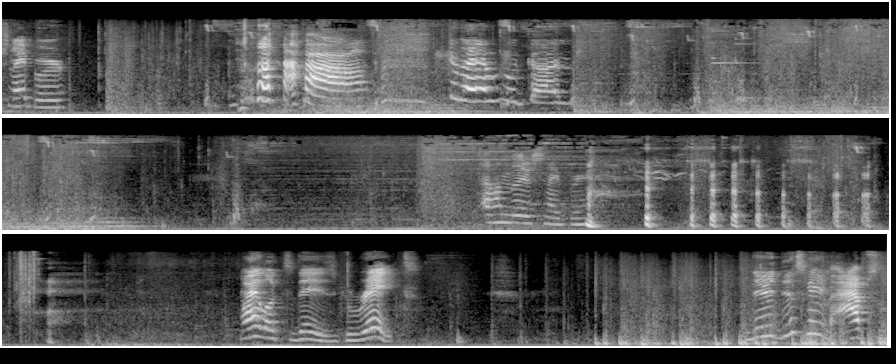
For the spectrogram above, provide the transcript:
Sniper. Can I have a gun? Another sniper. My luck today is great. Dude, this game absolutely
